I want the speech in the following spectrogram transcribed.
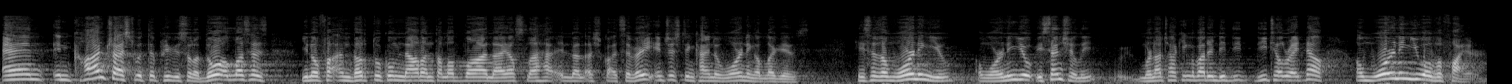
And in contrast with the previous surah, though Allah says, you know, فَأَنذَرْتُكُمْ نَارًا تَلَظَّى لَا يَصْلَهَا إِلَّا الْأَشْقَى It's a very interesting kind of warning Allah gives. He says, I'm warning you, I'm warning you, essentially, we're not talking about it in de detail right now, I'm warning you of a fire.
